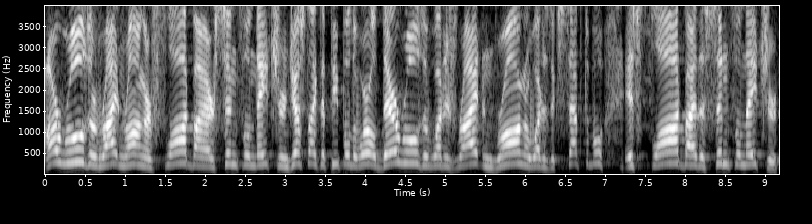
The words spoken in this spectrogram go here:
Our rules of right and wrong are flawed by our sinful nature. And just like the people of the world, their rules of what is right and wrong or what is acceptable is flawed by the sinful nature.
